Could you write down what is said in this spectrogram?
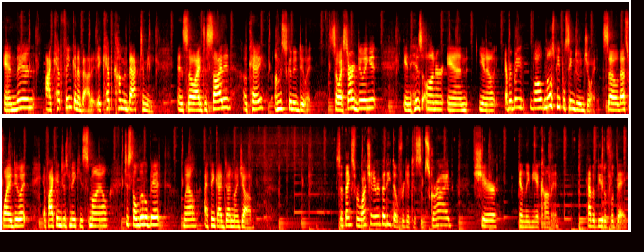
And then I kept thinking about it. It kept coming back to me. And so I decided, okay, I'm just going to do it. So I started doing it in his honor and you know everybody well most people seem to enjoy it. So that's why I do it. If I can just make you smile just a little bit well I think I've done my job. So thanks for watching everybody. Don't forget to subscribe share and leave me a comment. Have a beautiful day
